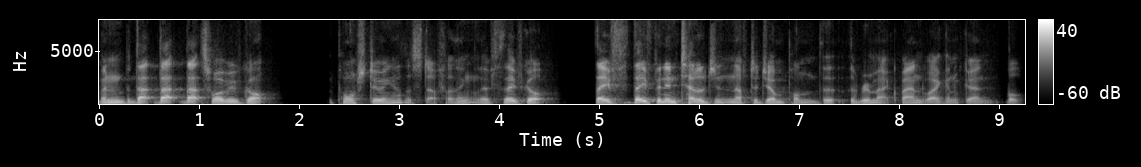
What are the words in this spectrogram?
And that that that's why we've got Porsche doing other stuff. I think they've they've got they've they've been intelligent enough to jump on the the Rimac bandwagon of going well.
